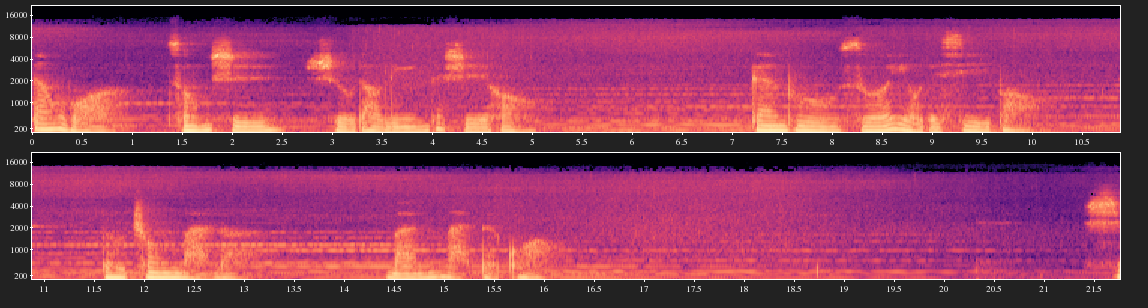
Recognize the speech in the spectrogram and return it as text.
当我从十数到零的时候，肝部所有的细胞都充满了满满的光。十、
